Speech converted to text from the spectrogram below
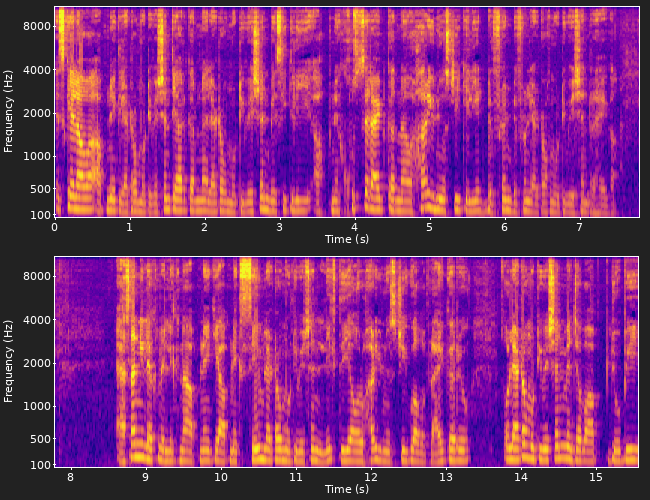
इसके अलावा आपने एक लेटर ऑफ़ मोटिवेशन तैयार करना है। लेटर ऑफ़ मोटिवेशन बेसिकली आपने खुद से राइट करना है और हर यूनिवर्सिटी के लिए different different letter of motivation रहेगा। ऐसा नहीं लिखना लिखना आपने कि आपने एक सेम लेटर ऑफ़ मोटिवेशन लिख दिया और हर यूनिवर्सिटी को आप अप्लाई कर रहे हो। और लेटर ऑफ़ मोटिवेशन में जब आप जो भी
